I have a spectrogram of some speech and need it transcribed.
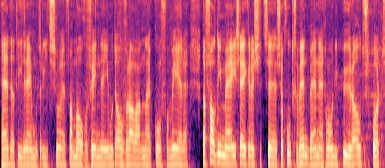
Dat iedereen moet er iets van mogen vinden. Je moet overal aan conformeren. Dat valt niet mee, zeker als je het zo goed gewend bent en gewoon die pure autosport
